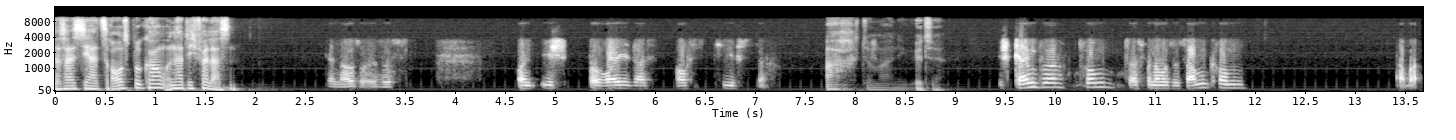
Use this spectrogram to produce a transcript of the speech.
Das heißt, sie hat es rausbekommen und hat dich verlassen? genau so ist es. Und ich bereue das aufs Tiefste. Ach du meine Güte. Ich kämpfe drum, dass wir nochmal zusammenkommen. Aber,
